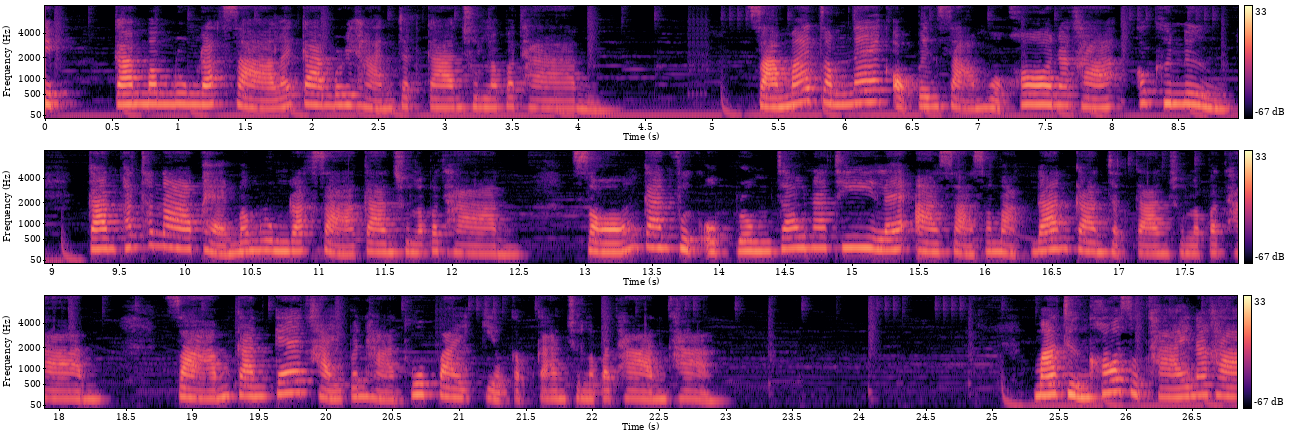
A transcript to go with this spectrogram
10. การบำรุงรักษาและการบริหารจัดการชนรับประทาน สามารถจำแนกออกเป็น 3 หัวข้อนะคะ ก็คือ 1. การพัฒนาแผนบำรุงรักษาการชลประทาน 2. การฝึกอบรมเจ้าหน้าที่และอาสาสมัครด้านการจัดการชลประทาน 3. การแก้ไขปัญหาทั่วไปเกี่ยวกับการชลประทานค่ะ มาถึงข้อสุดท้ายนะคะ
